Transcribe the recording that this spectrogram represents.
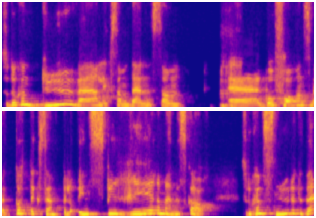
Så da kan du være liksom den som eh, går foran som et godt eksempel og inspirerer mennesker. Så du kan snu det til det,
